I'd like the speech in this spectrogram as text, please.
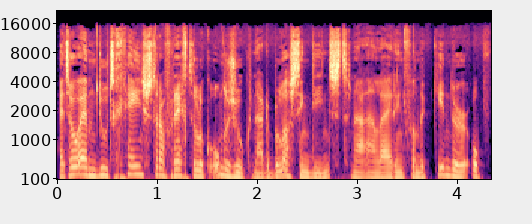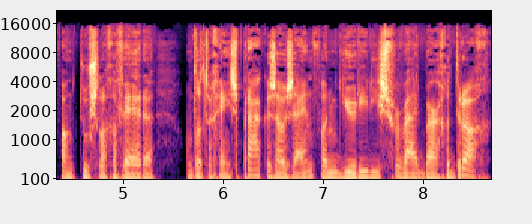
Het OM doet geen strafrechtelijk onderzoek naar de Belastingdienst na aanleiding van de kinderopvangtoeslagaffaire, omdat er geen sprake zou zijn van juridisch verwijtbaar gedrag.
